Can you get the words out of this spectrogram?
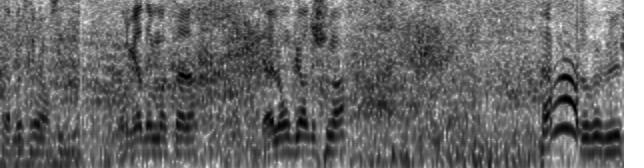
C'est impressionnant. Regardez-moi ça là. La longueur du chemin. Ah, j'en peux plus.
